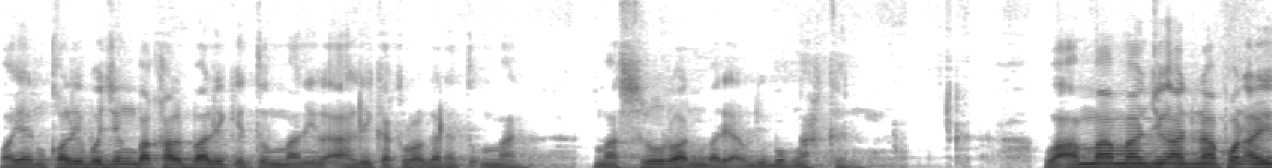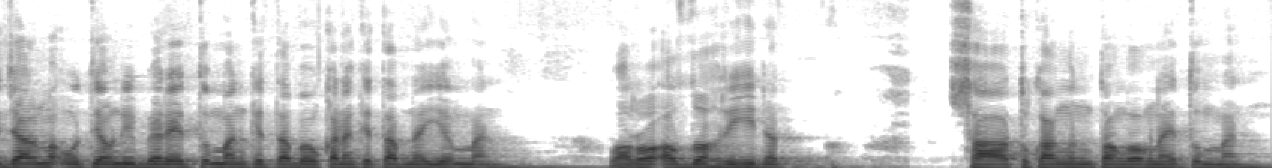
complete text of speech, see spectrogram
Wayan qalibu jeung bakal balik itu man ila ahli ka keluargana itu man masruron bari anu dibungahkeun. Wa amma man jeung adna pon ari jalma utiang dibere itu man kitabau kana kitabna yeman wa adh-dhahri sa tukang tonggongna na itu man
